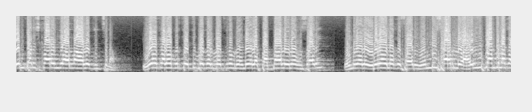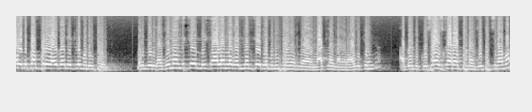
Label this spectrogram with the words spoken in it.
ఏం పరిష్కారం చేయాలో ఆలోచించినాం. ఇదే కలవకుర్తి ఎత్తిపోతల పథకం రెండు వేల పద్నాలుగులో ఒకసారి రెండు వేల ఇరవైలో ఒకసారి రెండు సార్లు ఐదు పంపులకు ఐదు పంపులు వరదని ఇట్లా మునిగిపోయింది. మరి మీరు కట్టినందుకే మీ కాలంలో కట్టినందుకే ఇట్లా మునిగిపోయిందని మేము మాట్లాడినాం రాజకీయంగా. అటువంటి కుసంస్కారం ఇప్పుడు చూపించినామా?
